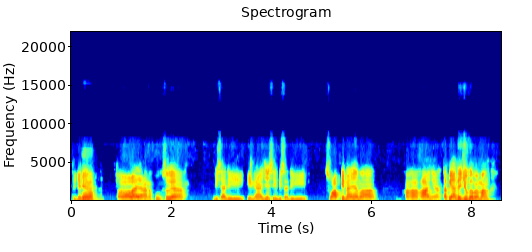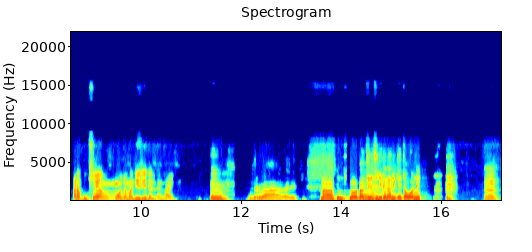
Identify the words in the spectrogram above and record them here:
Gitu. Jadi Ya. seolah-olah ya anak bungsu ya bisa di ini aja sih bisa disuapin aja sama kakak-kakaknya. Tapi ada juga memang anak bungsu yang maunya mandiri dan lain-lain. Hmm, bener banget. Nah terus kalau Tajen sendiri kan adiknya cowok nih. Hmm.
